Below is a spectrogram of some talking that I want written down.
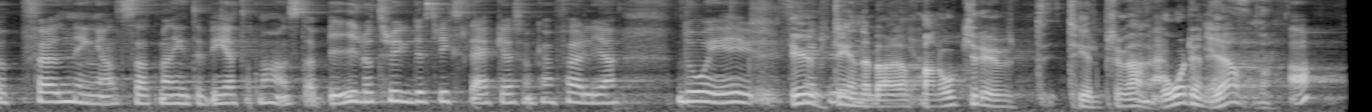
uppföljning, alltså att man inte vet att man har en stabil och trygg distriktsläkare som kan följa, då är ju... Ut innebär att man åker ut till primärvården Yes. igen. Ja,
